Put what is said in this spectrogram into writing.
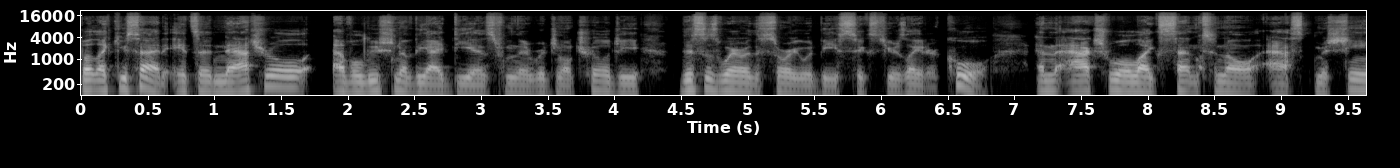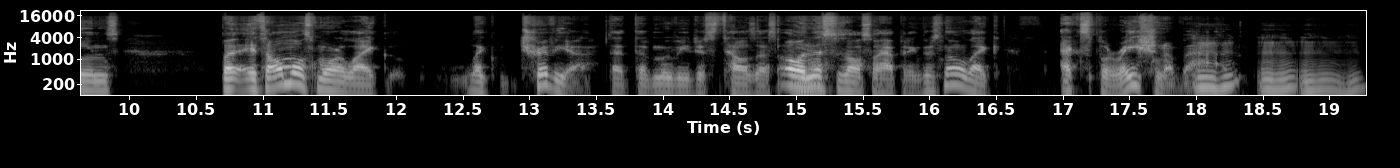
but like you said, it's a natural evolution of the ideas from the original trilogy. This is where the story would be 6 years later. Cool. And the actual like Sentinel-esque machines, but it's almost more like like trivia that the movie just tells us, "Oh, and this is also happening." There's no like exploration of that. Mhm, mhm, mhm, mhm.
